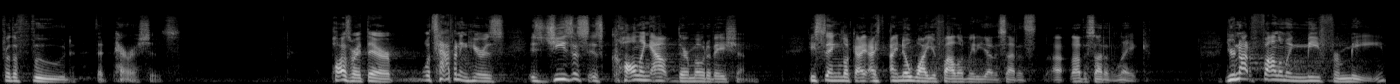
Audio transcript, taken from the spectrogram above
for the food that perishes. Pause right there. What's happening here is, is Jesus is calling out their motivation. He's saying, Look, I, I know why you followed me to the other side of, uh, the other side of the lake. You're not following me for me.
